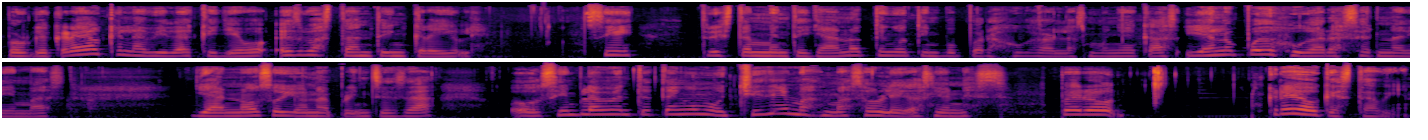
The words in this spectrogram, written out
porque creo que la vida que llevo es bastante increíble. Sí, Tristemente ya no tengo tiempo para jugar a las muñecas y ya no puedo jugar a ser nadie más. Ya no soy una princesa o simplemente tengo muchísimas más obligaciones. Pero creo que está bien.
